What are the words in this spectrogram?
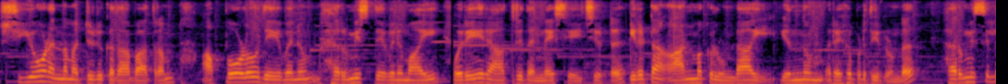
ഷിയോൺ എന്ന മറ്റൊരു കഥാപാത്രം അപ്പോളോ ദേവനും ഹെർമിസ് ദേവനുമായി ഒരേ രാത്രി തന്നെ ശയിച്ചിട്ട് ഇരട്ട ആൺമക്കൾ ഉണ്ടായി എന്നും രേഖപ്പെടുത്തിയിട്ടുണ്ട്. ഹെർമിസിൽ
